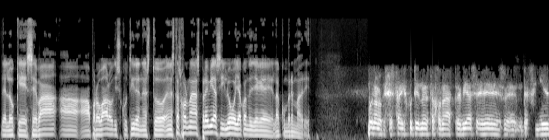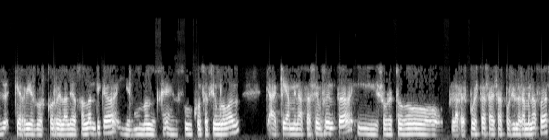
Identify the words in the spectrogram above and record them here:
de lo que se va a, a aprobar o discutir en, esto, en estas jornadas previas y luego ya cuando llegue la cumbre en Madrid. Bueno, lo que se está discutiendo en estas jornadas previas es eh, definir qué riesgos corre la Alianza Atlántica y el mundo en, su concepción global, a qué amenazas se enfrenta y, sobre todo, las respuestas a esas posibles amenazas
